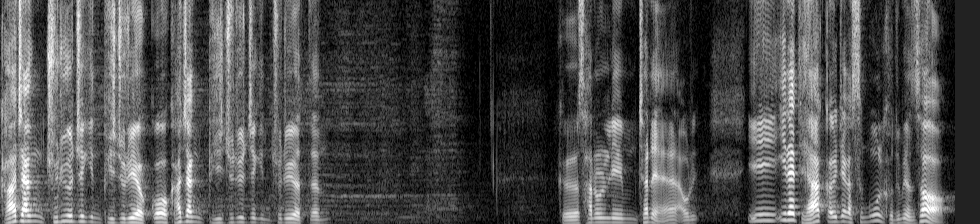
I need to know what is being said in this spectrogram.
가장 주류적인 비주류였고 가장 비주류적인 주류였던 그 산울림 전에 우리 이 일의 대학가요제가 성공을 거두면서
